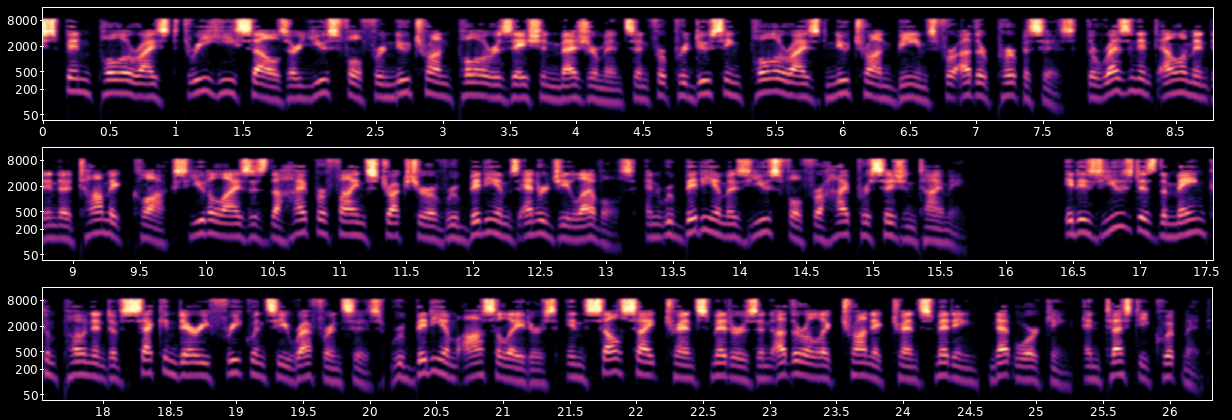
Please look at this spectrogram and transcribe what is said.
spin-polarized 3He cells are useful for neutron polarization measurements and for producing polarized neutron beams for other purposes. The resonant element in atomic clocks utilizes the hyperfine structure of rubidium's energy levels, and rubidium is useful for high-precision timing. It is used as the main component of secondary frequency references rubidium oscillators in cell site transmitters and other electronic transmitting, networking, and test equipment.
